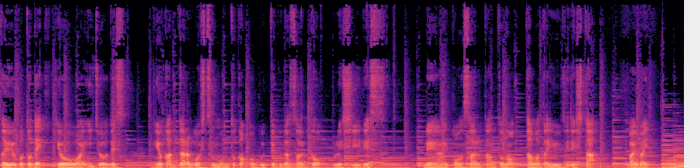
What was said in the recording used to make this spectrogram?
ということで今日は以上です。よかったらご質問とか送ってくださると嬉しいです恋愛コンサルタントの田畑裕二でしたバイバイ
